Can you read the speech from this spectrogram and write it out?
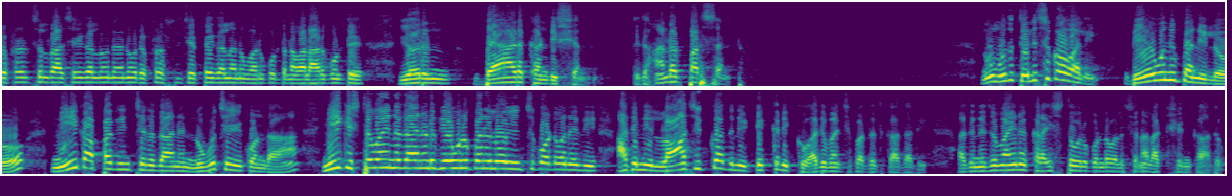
రిఫరెన్స్లు రాసేయగలను నేను రెఫరెన్సులు చెప్పేయగలను నువ్వు అనుకుంటున్నావు. వాళ్ళు అనుకుంటే you are in bad condition ఇది హండ్రెడ్ పర్సెంట్ నువ్వు ముందు తెలుసుకోవాలి. దేవుని పనిలో నీకు అప్పగించిన దానిని నువ్వు చేయకుండా నీకు ఇష్టమైన దానిని దేవుని పనిలో ఎంచుకోవడం అనేది అది నీ లాజిక్ అది నీ టెక్నిక్ అది మంచి పద్ధతి కాదు అది. అది నిజమైన క్రైస్తవులకు ఉండవలసిన లక్ష్యం కాదు.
